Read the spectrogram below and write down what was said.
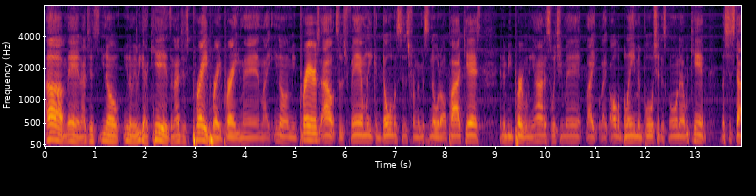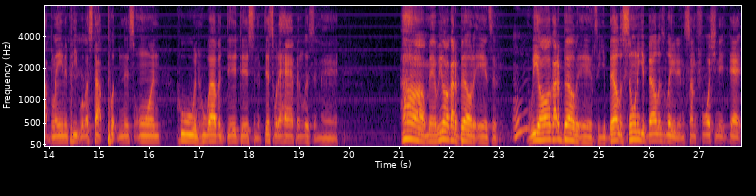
Oh man, I just you know you know I mean? We got kids and I just pray pray pray man. Like you know I mean? Prayers out to his family condolences from the Mr. Know It All podcast. And to be perfectly honest with you man like like all the blame and bullshit that's going on we can't let's just stop blaming people. Let's stop putting this on who and whoever did this. And if this would have happened listen man. Oh man we all got a bell to answer Mm-hmm. we all got a bell to answer your bell is sooner your bell is later and it's unfortunate that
